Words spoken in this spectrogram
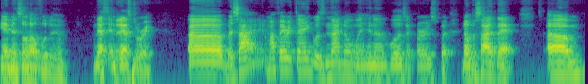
he had been so helpful to them. And that's the end of that story. Uh, beside my favorite thing was not knowing what henna was at first, but no. Besides that, um,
